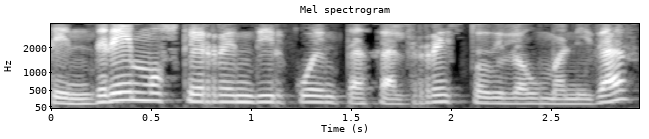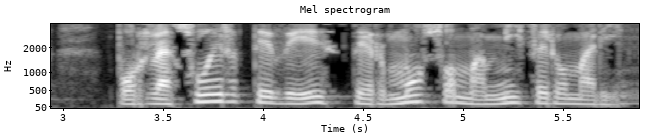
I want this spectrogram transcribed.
Tendremos que rendir cuentas al resto de la humanidad por la suerte de este hermoso mamífero marino.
